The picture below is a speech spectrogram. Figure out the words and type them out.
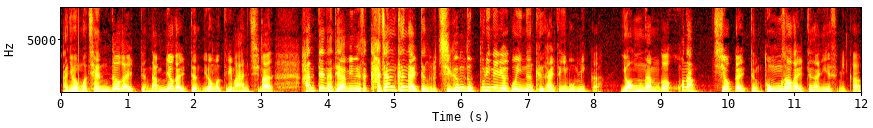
아니면 뭐 젠더 갈등, 남녀 갈등 이런 것들이 많지만 한때는 대한민국에서 가장 큰 갈등, 그리고 지금도 뿌리 내리고 있는 그 갈등이 뭡니까? 영남과 호남, 지역 갈등, 동서 갈등 아니겠습니까?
